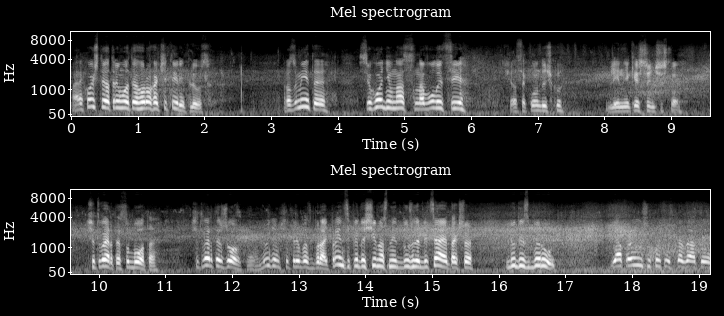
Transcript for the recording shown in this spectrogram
А не хочете отримувати гороха 4 плюс? Розумієте, сьогодні в нас на вулиці. Зараз, секундочку. Блін, яке ще число. Четверте субота. 4 жовтня. Людям ще треба збирати. В принципі, дощі нас не дуже обіцяють, так що люди зберуть. Я про іншу хочу сказати,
